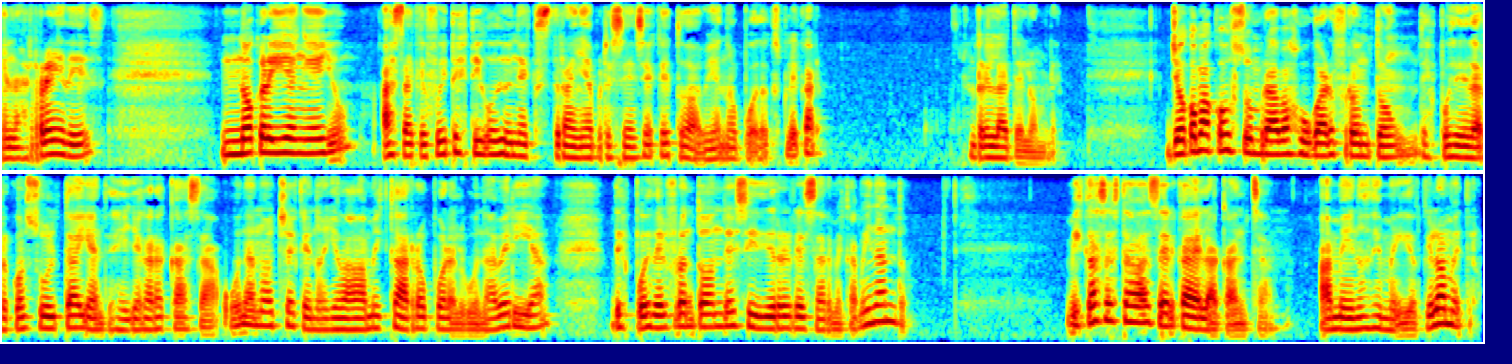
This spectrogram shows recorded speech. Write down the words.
en las redes. No creía en ello hasta que fui testigo de una extraña presencia que todavía no puedo explicar. Relata el hombre. Yo como acostumbraba a jugar frontón después de dar consulta y antes de llegar a casa, una noche que no llevaba mi carro por alguna avería, después del frontón decidí regresarme caminando. Mi casa estaba cerca de la cancha, a menos de medio kilómetro.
